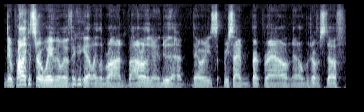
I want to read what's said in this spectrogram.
they would probably consider waiving them if they could get like LeBron, but I don't know if they're going to do that. They already re-signed Brett Brown and a bunch of stuff.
